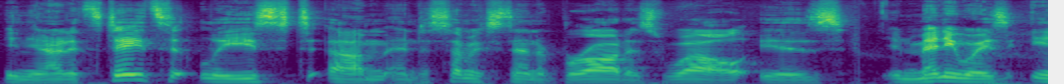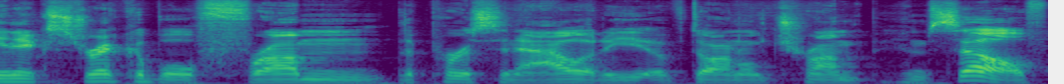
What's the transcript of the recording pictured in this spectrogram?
in the United States, at least, um, and to some extent abroad as well, is in many ways inextricable from the personality of Donald Trump himself.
